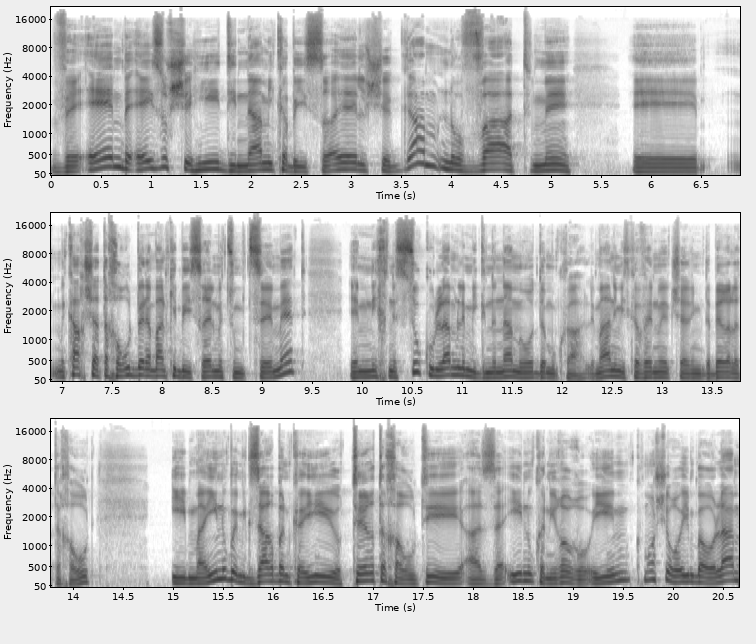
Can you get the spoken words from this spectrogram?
והם באיזושהי דינמיקה בישראל שגם נובעת מ... אה, מכך שהתחרות בין הבנקים בישראל מצומצמת, הם נכנסו כולם למגננה מאוד עמוקה. למה אני מתכוון כשאני מדבר על התחרות? אם היינו במגזר בנקאי יותר תחרותי, אז היינו כנראה רואים, כמו שרואים בעולם,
